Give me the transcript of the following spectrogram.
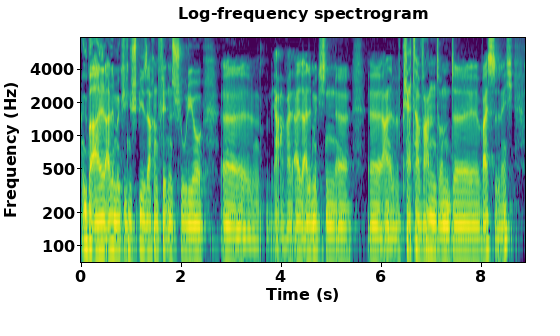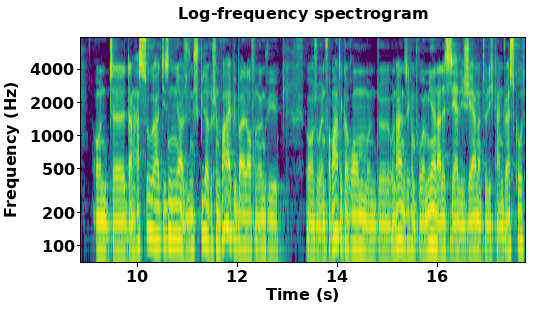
Überall alle möglichen Spielsachen, Fitnessstudio, äh, ja, alle, möglichen äh, äh, Kletterwand und weißt du nicht. Und dann hast du halt diesen, ja, diesen spielerischen Vibe, überall laufen irgendwie ja, so Informatiker rum und äh, unterhalten sich und programmieren, alles sehr leger, natürlich kein Dresscode.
